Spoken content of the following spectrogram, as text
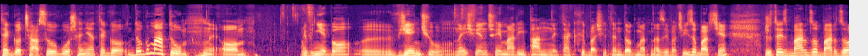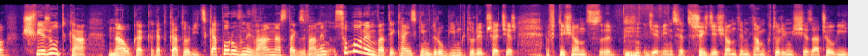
tego czasu ogłoszenia tego dogmatu y, o w niebo y, wzięciu Najświętszej Marii Panny, tak chyba się ten dogmat nazywa. Czyli zobaczcie, że to jest bardzo, bardzo świeżutka nauka ka- katolicka, porównywalna z tak zwanym Soborem Watykańskim II, który przecież w 1960 tam którymś się zaczął i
